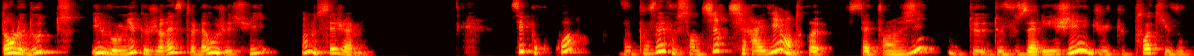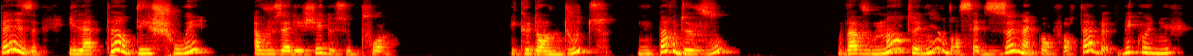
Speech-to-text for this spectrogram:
Dans le doute, il vaut mieux que je reste là où je suis, on ne sait jamais. C'est pourquoi vous pouvez vous sentir tiraillé entre cette envie de, vous alléger du, du poids qui vous pèse et la peur d'échouer à vous alléger de ce poids. Et que dans le doute, une part de vous va vous maintenir dans cette zone inconfortable méconnue.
